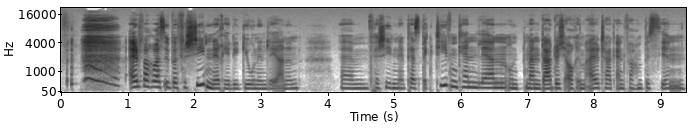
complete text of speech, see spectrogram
einfach was über verschiedene Religionen lernen, ähm, verschiedene Perspektiven kennenlernen und man dadurch auch im Alltag einfach ein bisschen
